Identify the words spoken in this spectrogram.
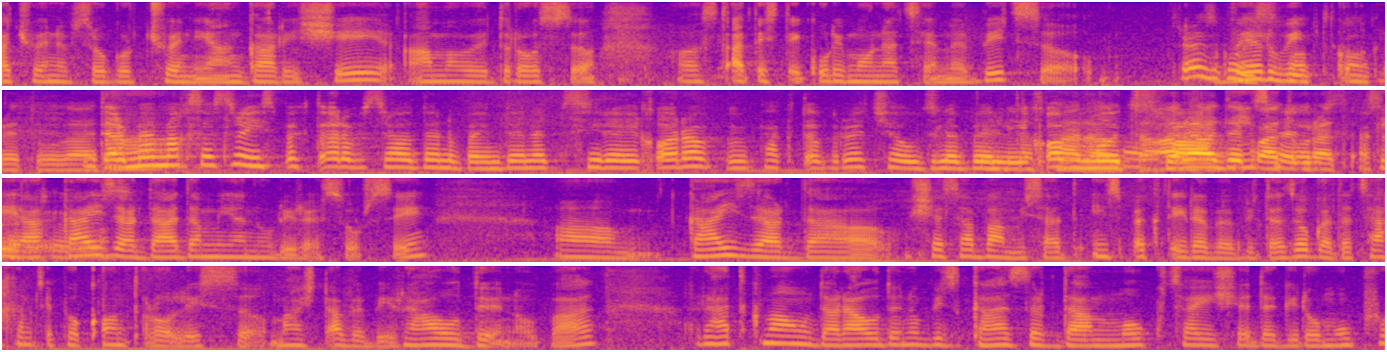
აჩვენებს როგორც ჩვენი ანგარიში, ამავე დროს სტატისტიკური მონაცემებიც რას გვიხსოვთ კონკრეტულად? იმიტომ მე მახსოვს რომ ინსპექტორების რაოდენობა იმდენად მცირე იყო, რომ ფაქტობრივად შეუძლებელი იყო მოწვა ადეკვატურად. დიახ, გაიზარდა ადამიანური რესურსი. აა გაიზარდა შესაბამისად ინსპექტირებების და ზოგადად სახელმწიფო კონტროლის მასშტაბები, რაოდენობა. რა თქმა უნდა, რაოდენობის გაზრდა მოგცა ის შედეგი, რომ უფრო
